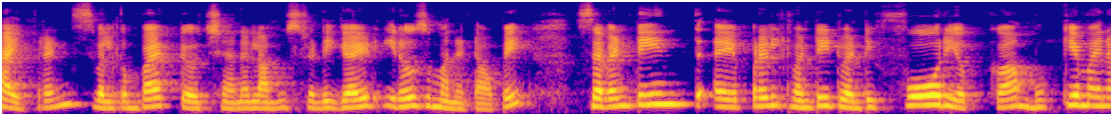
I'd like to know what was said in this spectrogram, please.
Hi friends welcome back to our channel Amu study guide ఈరోజు మన topic seventeenth April twenty twenty four యొక్క ముఖ్యమైన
